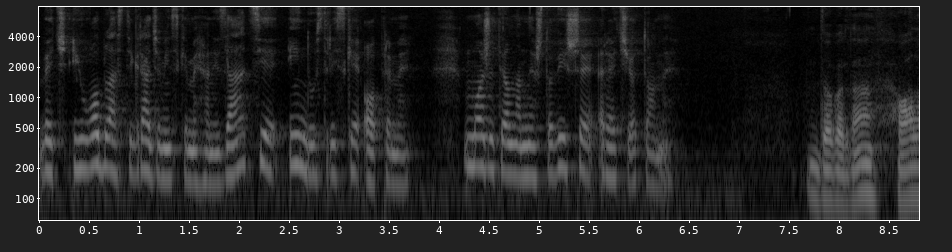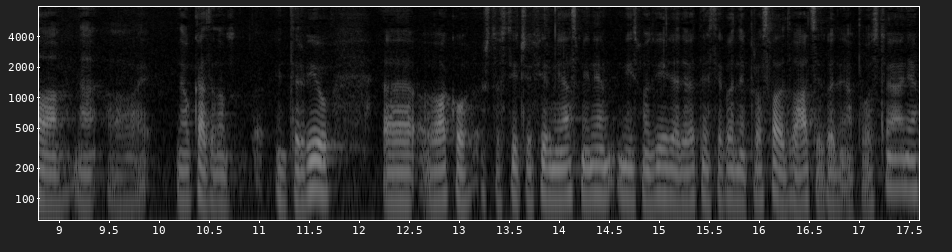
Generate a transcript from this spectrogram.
već i u oblasti građevinske mehanizacije i industrijske opreme. Možete li nam nešto više reći o tome? Dobar dan, hvala vam na, ovaj, na ukazanom intervju. E, ovako, što se tiče firme Jasmine, mi smo 2019. godine proslali 20 godina postojanja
